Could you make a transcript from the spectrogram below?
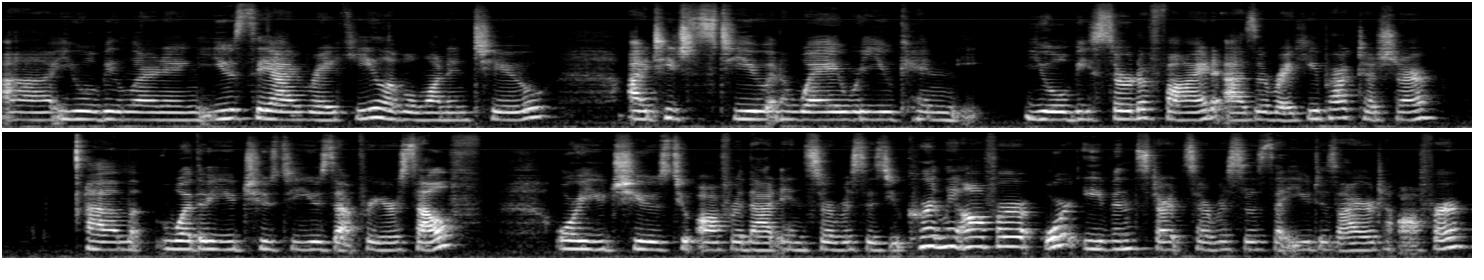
Uh, you will be learning Usui Reiki level 1 and 2. I teach this to you in a way where you can you'll be certified as a Reiki practitioner Um, whether you choose to use that for yourself or you choose to offer that in services you currently offer or even start services that you desire to offer.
